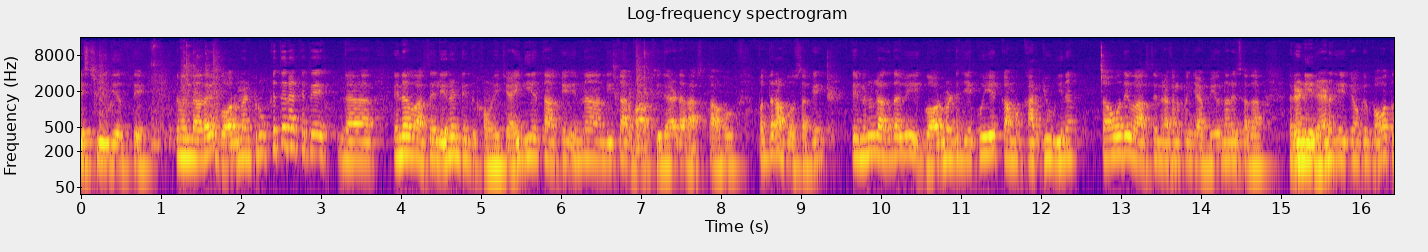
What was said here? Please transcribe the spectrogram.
ਇਸ ਚੀਜ਼ ਦੇ ਉੱਤੇ। ਤੇ ਮੈਨੂੰ ਲੱਗਦਾ ਵੀ ਗਵਰਨਮੈਂਟ ਨੂੰ ਕਿਤੇ ਨਾ ਕਿਤੇ ਇਹਨਾਂ ਵਾਸਤੇ ਲੀਨੈਂਟੀ ਦਿਖਾਉਣੀ ਚਾਹੀਦੀ ਹੈ ਤਾਂ ਕਿ ਇਹਨਾਂ ਦੀ ਘਰ ਵਾਪਸੀ ਦਾ ਜਿਹੜਾ ਰਸਤਾ ਉਹ ਪੱਧਰਾ ਹੋ ਸਕੇ। ਤੇ ਮੈਨੂੰ ਲੱਗਦਾ ਵੀ ਗਵਰਨਮੈਂਟ ਜੇ ਕੋਈ ਇਹ ਕੰਮ ਕਰ ਜੂਗੀ ਨਾ, ਤਾਂ ਉਹਦੇ ਵਾਸਤੇ ਮੇਰਾ ਖਿਆਲ ਪੰਜਾਬੀ ਉਹਨਾਂ ਦੇ ਸਦਾ ਰਣੀ ਰਹਿਣਗੇ, ਕਿਉਂਕਿ ਬਹੁਤ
